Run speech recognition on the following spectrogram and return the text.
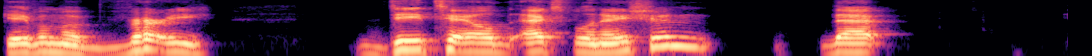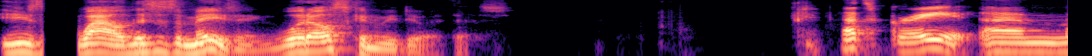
gave them a very detailed explanation that he's wow this is amazing. What else can we do with this? That's great. I'm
